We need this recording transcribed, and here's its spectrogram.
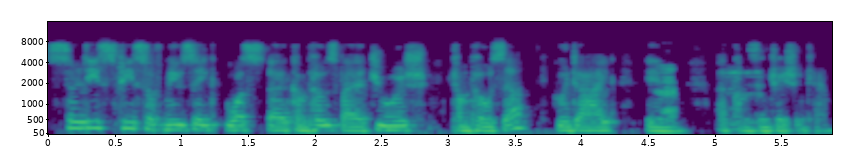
So this piece of music was uh, composed by a Jewish composer who died in a concentration camp.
